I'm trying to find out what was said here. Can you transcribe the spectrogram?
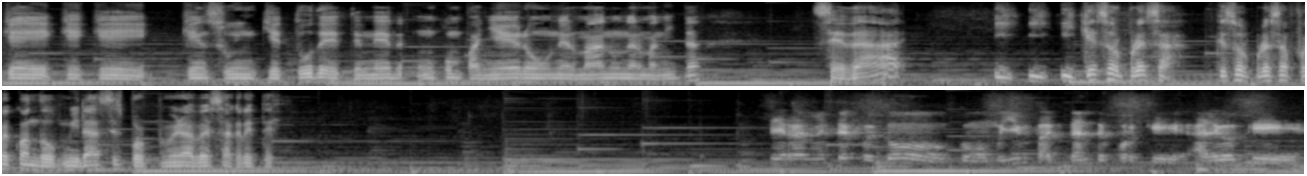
que, que, en su inquietud de tener un compañero, un hermano, una hermanita, se da y, qué sorpresa, qué sorpresa fue cuando miraste por primera vez a Gretel. Sí, realmente fue como, como muy impactante porque algo que,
